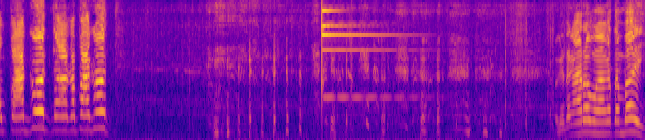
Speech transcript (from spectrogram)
Ang pagod! Nakakapagod! Magandang araw mga katambay!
